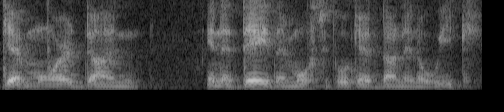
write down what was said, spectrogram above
get more done in a day than most people get done in a week,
